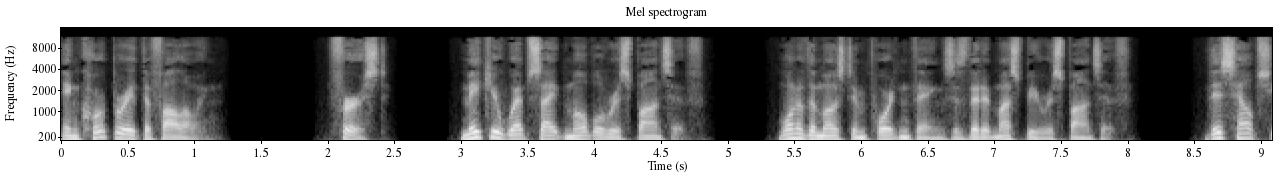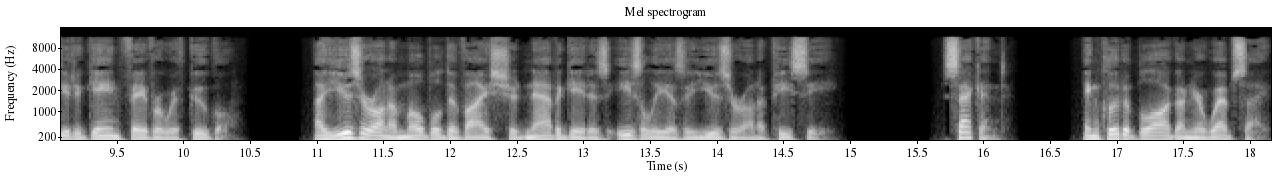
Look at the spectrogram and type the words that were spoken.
Incorporate the following. First, make your website mobile responsive. One of the most important things is that it must be responsive. This helps you to gain favor with Google. A user on a mobile device should navigate as easily as a user on a PC. Second, include a blog on your website.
